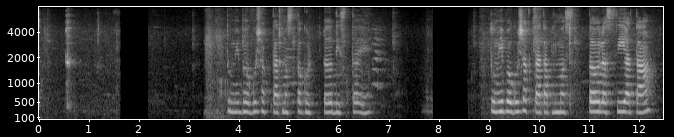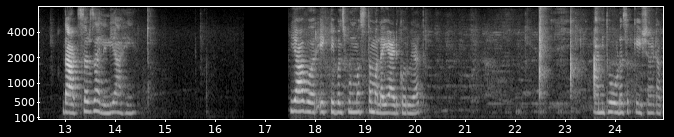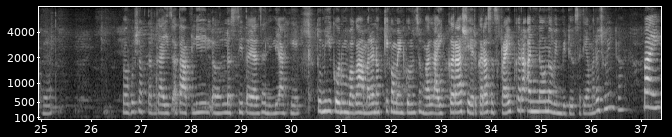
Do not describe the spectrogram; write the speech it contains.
तुम्ही बघू शकतात मस्त घट्ट दिसतंय. तुम्ही बघू शकतात आपली मस्त लस्सी आता दाटसर झालेली आहे. यावर एक टेबलस्पून मस्त मलाई ॲड करूयात. आणि थोडंसं केशर टाकूयात. बघू शकतात गाईज आता आपली लस्सी तयार झालेली आहे. तुम्ही ही करून बघा आम्हाला नक्की कमेंट करून सांगा. लाईक करा शेअर करा सबस्क्राईब करा आणि नवनवीन व्हिडिओसाठी आम्हाला जॉईन करा बाय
